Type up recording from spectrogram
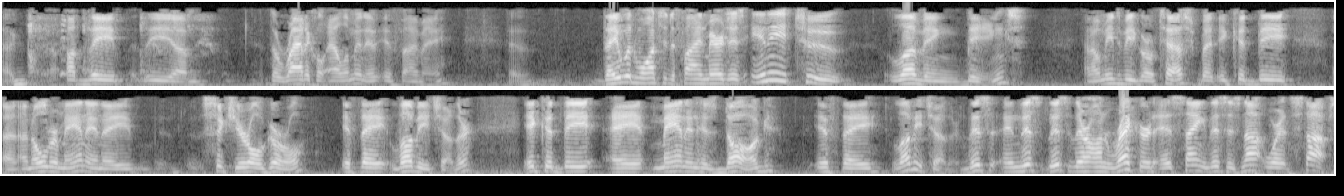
uh, the the um, the radical element, if I may, uh, they would want to define marriage as any two loving beings. I don't mean to be grotesque, but it could be an older man and a six year old girl if they love each other. It could be a man and his dog if they love each other. This and this this they're on record as saying this is not where it stops.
